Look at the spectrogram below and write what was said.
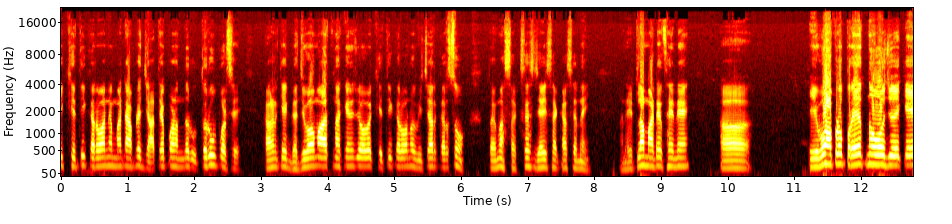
એ ખેતી કરવાને માટે આપણે જાતે પણ અંદર ઉતરવું પડશે. કારણ કે ગજવામાં હાથ નાખીને જો હવે ખેતી કરવાનો વિચાર કરશું તો એમાં સક્સેસ જઈ શકાશે નહીં. અને એટલા માટે થઈને એવો આપણો પ્રયત્ન હોવો જોઈએ કે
